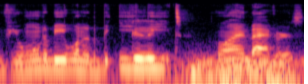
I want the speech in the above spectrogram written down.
if you want to be one of the elite linebackers,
